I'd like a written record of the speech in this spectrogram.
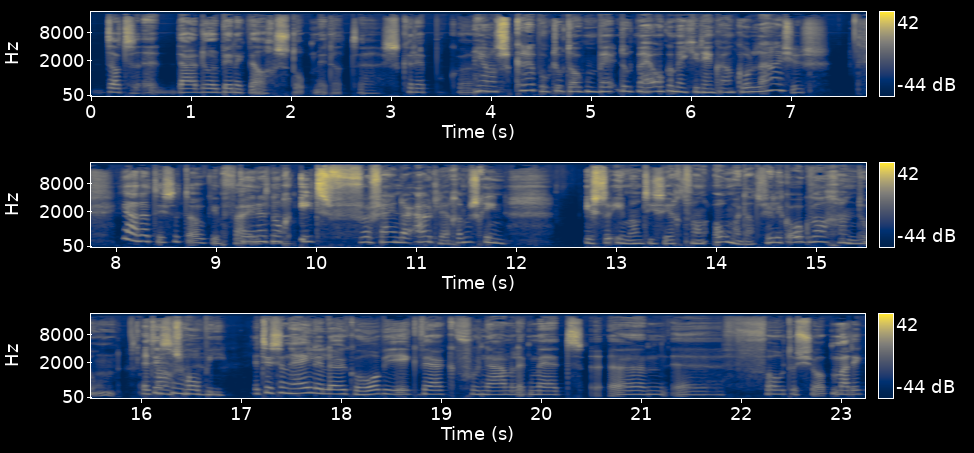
dat, eh, daardoor ben ik wel gestopt met dat uh, scrapboeken. Ja, want scrapboek doet, ook doet mij ook een beetje denken aan collages. Ja, dat is het ook in feite. Kun je het nog iets verfijnder uitleggen? Misschien is er iemand die zegt van... oh, maar dat wil ik ook wel gaan doen het is als een, hobby. Het is een hele leuke hobby. Ik werk voornamelijk met um, uh, Photoshop. Maar ik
